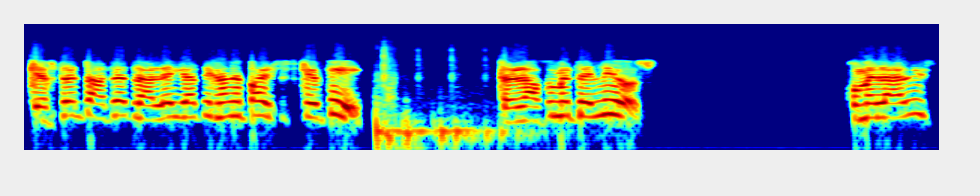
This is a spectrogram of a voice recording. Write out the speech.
Και φταίνουν τα δέντρα, λέει, γιατί είχαν πάει στη σκεφή. Τρελαθούμε τελείως. Έχουμε λαλήσει.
